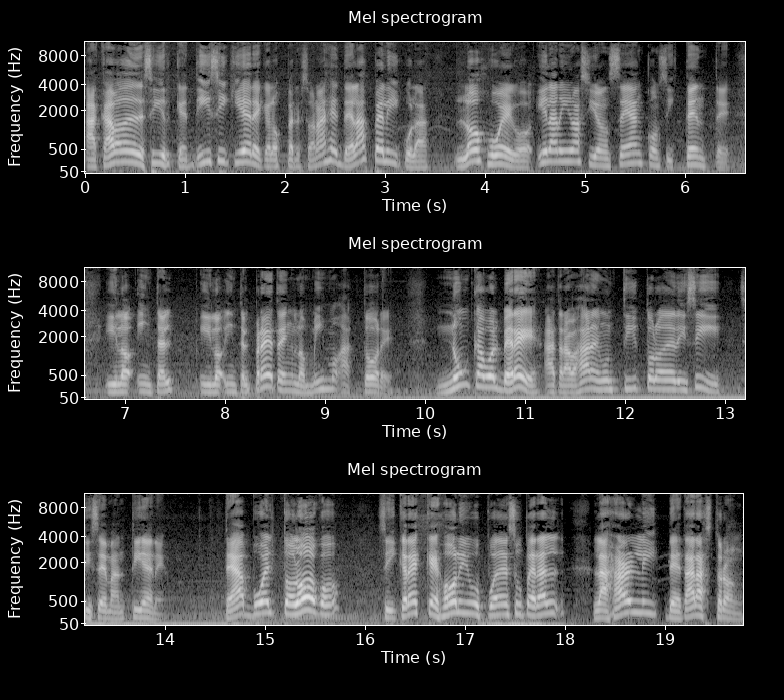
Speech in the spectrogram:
acaba de decir que DC quiere que los personajes de las películas, los juegos y la animación sean consistentes y lo, y lo interpreten los mismos actores. Nunca volveré a trabajar en un título de DC si se mantiene. Te has vuelto loco si crees que Hollywood puede superar la Harley de Tara Strong.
